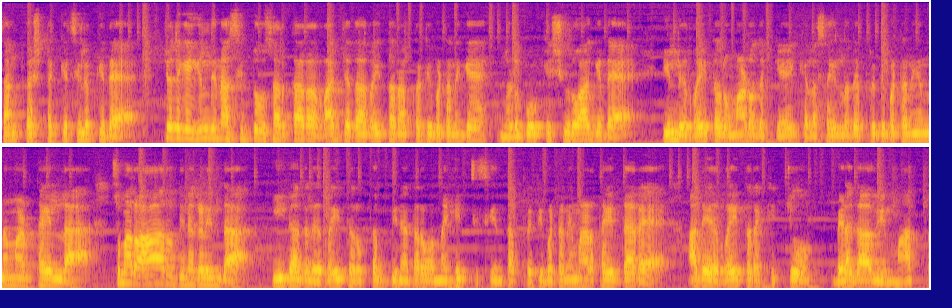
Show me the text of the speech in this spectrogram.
ಸಂಕಷ್ಟಕ್ಕೆ ಸಿಲುಕಿದೆ. ಜೊತೆಗೆ ಇಲ್ಲಿನ ಸಿದ್ದು ಸರ್ಕಾರ ರಾಜ್ಯದ ರೈತರ ಪ್ರತಿಭಟನೆಗೆ ನಡುಗೋಕೆ ಶುರು ಆಗಿದೆ ಇಲ್ಲಿ ರೈತರು ಮಾಡೋದಕ್ಕೆ ಕೆಲಸ ಇಲ್ಲದೆ ಪ್ರತಿಭಟನೆಯನ್ನ ಮಾಡ್ತಾ ಇಲ್ಲ. ಸುಮಾರು ಆರು ದಿನಗಳಿಂದ ಈಗಾಗಲೇ ರೈತರು ಕಬ್ಬಿನ ದರವನ್ನು ಹೆಚ್ಚಿಸಿ ಅಂತ ಪ್ರತಿಭಟನೆ ಮಾಡ್ತಾ ಇದ್ದಾರೆ. ಅದೇ ರೈತರ ಕಿಚ್ಚು ಬೆಳಗಾವಿ ಮಾತ್ರ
